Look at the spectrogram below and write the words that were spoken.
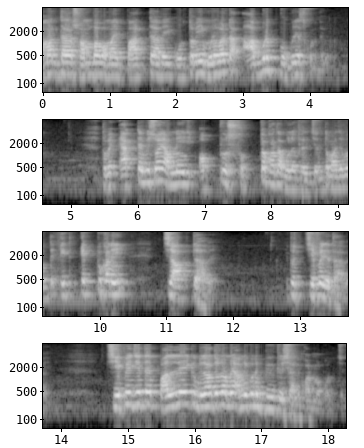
আমার দ্বারা সম্ভব, আমায় পারতে হবে, করতে হবে, এই মনোভাবটা আগ্রহ প্রোগ্রেস করে দেবে। তবে একটা বিষয় আপনি এই অপ্রসত্য কথা বলে ফেলছেন, তো মাঝে মধ্যে একটুখানি চাপতে হবে। একটু চেপে যেতে হবে। চেপে যেতে পারলেই কিন্তু ধরুন আপনি আপনি কোনো বিউটিশিয়ান কর্ম করছেন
